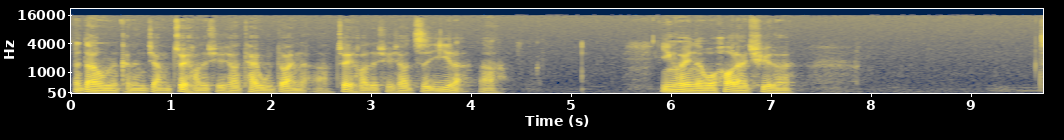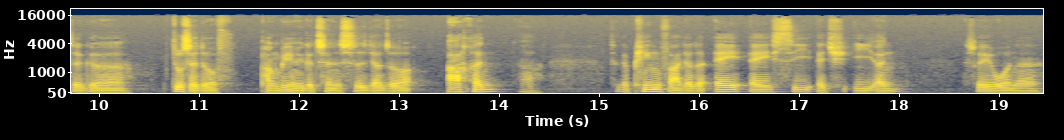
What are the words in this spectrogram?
那当然我们可能讲最好的学校太武断了啊，最好的学校之一了啊。因为呢，我后来去了这个杜塞多夫旁边有一个城市叫做阿亨啊，这个拼法叫做 A A C H E N，所以我呢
